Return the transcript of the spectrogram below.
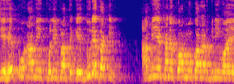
যেহেতু আমি খলিফা থেকে দূরে থাকি, আমি এখানে কর্ম করার বিনিময়ে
